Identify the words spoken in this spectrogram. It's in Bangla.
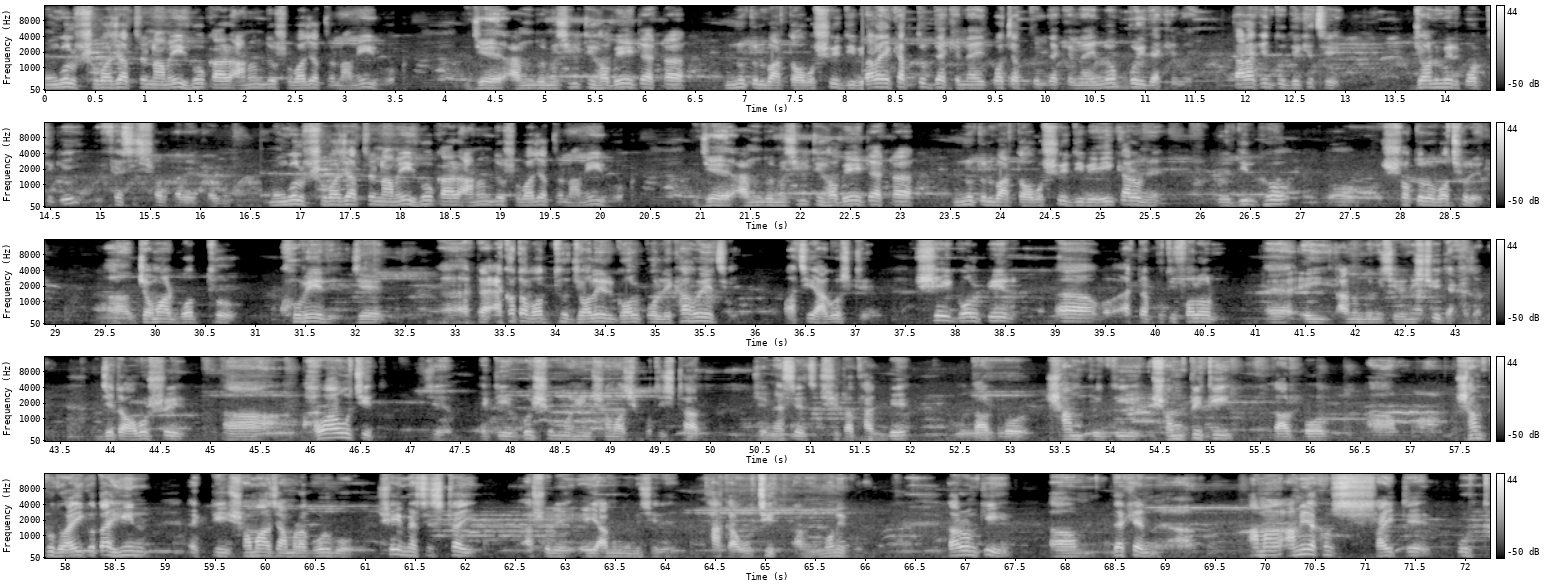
মঙ্গল শোভাযাত্রা নামেই হোক আর আনন্দ শোভাযাত্রা নামেই হোক, যে আনন্দ মিছিলটি হবে, এটা একটা নতুন বার্তা অবশ্যই দিবে। তারা একাত্তর দেখে নেয়, পঁচাত্তর দেখে নেয়, নব্বই দেখে নেয়, তারা কিন্তু দেখেছে জন্মের পর থেকেই ফ্যাসিস্ট সরকারের কর্মকাণ্ড। মঙ্গল শোভাযাত্রা নামেই হোক আর আনন্দ শোভাযাত্রা নামেই হোক, যে আনন্দ মিছিলটি হবে, এটা একটা নতুন বার্তা অবশ্যই দিবে। এই কারণে দীর্ঘ সতেরো বছরের জমাটবদ্ধ ক্ষোভের যে একটা একতাবদ্ধ জলের গল্প লেখা হয়েছে পাঁচই আগস্টে, সেই গল্পের একটা প্রতিফলন এই আনন্দ মিছিলে নিশ্চয়ই দেখা যাবে। যেটা অবশ্যই হওয়া উচিত যে, একটি বৈষম্যহীন সমাজ প্রতিষ্ঠার যে মেসেজ সেটা থাকবে, তারপর সাম্প্রীতি, সম্প্রীতি, তারপর সাম্প্রদায়িকতাহীন একটি সমাজ আমরা গড়ব, সেই মেসেজটাই আসলে এই আনন্দ মিছিলে থাকা উচিত আমি মনে করি। কারণ কি দেখেন আমার আমি এখন সাইটে ঊর্ধ্ব,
